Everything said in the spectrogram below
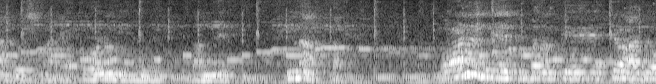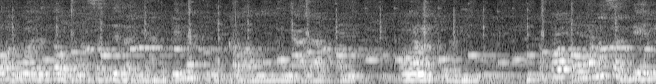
ആഘോഷമായ ഓണം ഇന്ന് വന്നെത്തി. ഇന്ന് അത്തം. ഓണം എന്ന് കേൾക്കുമ്പോൾ നമുക്ക് ഏറ്റവും ആദ്യം ഓർമ്മ വരുന്നത് ഓണസദ്യ തന്നെയാണ്. പിന്നെ പൂക്കളം ഞാലാട്ടം ഓണപ്പൊടി അപ്പോൾ ഓണസദ്യയിൽ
